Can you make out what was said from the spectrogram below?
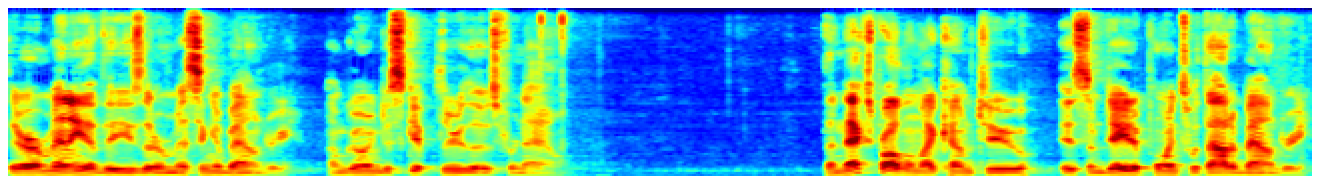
There are many of these that are missing a boundary. I'm going to skip through those for now. The next problem I come to is some data points without a boundary.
